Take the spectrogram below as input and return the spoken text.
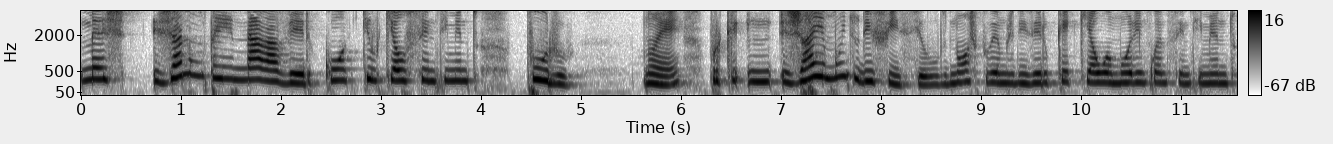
mas já não tem nada a ver com aquilo que é o sentimento puro, não é? Porque já é muito difícil de nós podermos dizer o que é que é o amor enquanto sentimento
